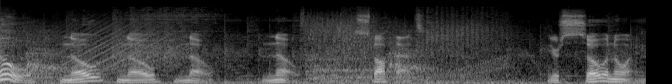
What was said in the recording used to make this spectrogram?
No! No, no, no. No. Stop that. You're so annoying.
